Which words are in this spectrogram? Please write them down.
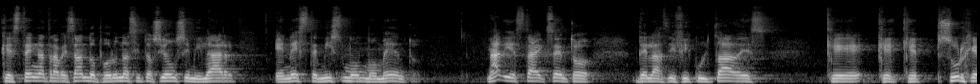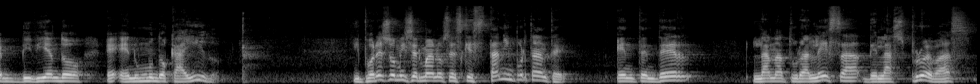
que estén atravesando por una situación similar en este mismo momento. Nadie está exento de las dificultades que, surgen viviendo e, en un mundo caído. Y por eso, mis hermanos, es que es tan importante entender la naturaleza de las pruebas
